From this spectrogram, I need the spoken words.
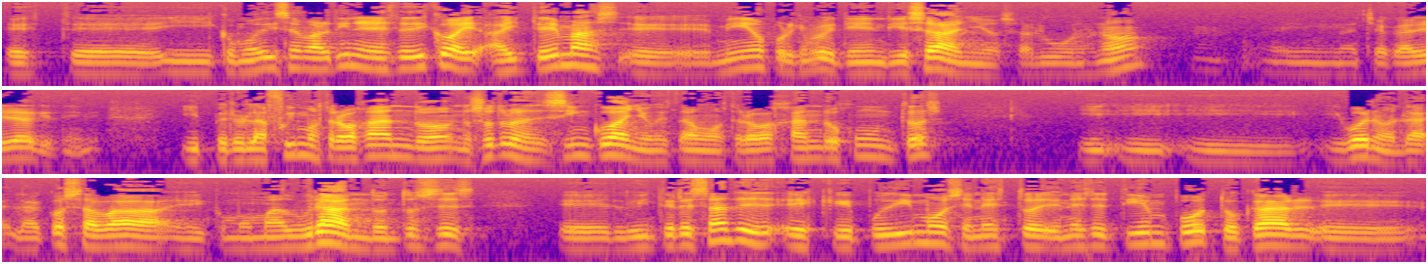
Este, y como dice Martín, en este disco hay, hay temas eh, míos, por ejemplo, que tienen 10 años, algunos, ¿no? Hay una chacarera que tiene... Y, pero la fuimos trabajando, nosotros hace 5 años que estamos trabajando juntos, y, y, y, bueno, la, la cosa va eh, como madurando. Entonces, eh, lo interesante es que pudimos en, esto, en este tiempo tocar eh,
